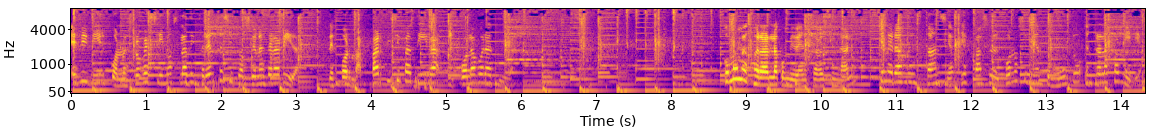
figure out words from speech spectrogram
Es vivir con nuestros vecinos las diferentes situaciones de la vida, de forma participativa y colaborativa. ¿Cómo mejorar la convivencia vecinal? Generando instancias y espacios de conocimiento mutuo entre las familias,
